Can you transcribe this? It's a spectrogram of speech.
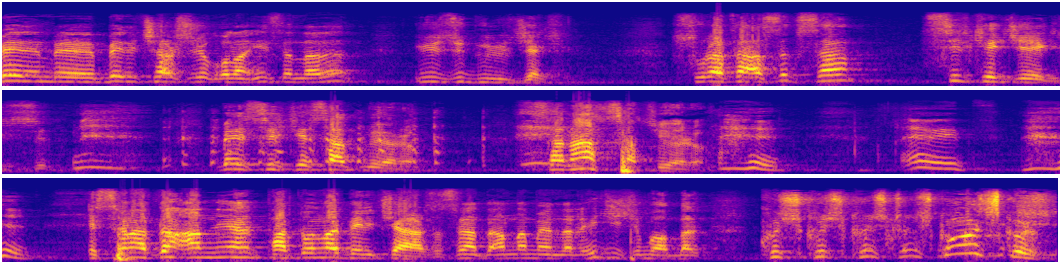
Benim e, beni çalışacak olan insanların yüzü gülecek. Suratı asıksa sirkeciye gitsin. ben sirke satmıyorum. Sanat satıyorum. evet. E sanattan anlayan patronlar beni çağırsın. Sanat anlamayanlara hiç işim olmaz. Kuş kuş kuş kuş kuş kuş.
